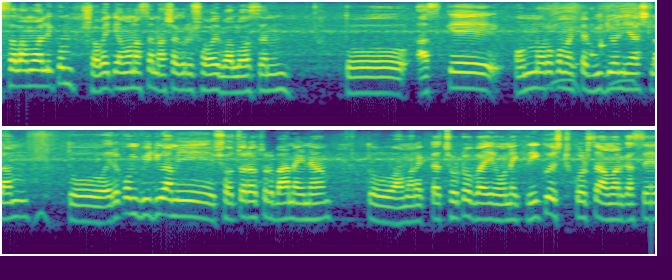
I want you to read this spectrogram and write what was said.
আসসালামু আলাইকুম। সবাই কেমন আছেন? আশা করি সবাই ভালো আছেন। তো আজকে অন্যরকম একটা ভিডিও নিয়ে আসলাম। তো এরকম ভিডিও আমি সচরাচর বানাই না। তো আমার একটা ছোট ভাই অনেক রিকোয়েস্ট করছে আমার কাছে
